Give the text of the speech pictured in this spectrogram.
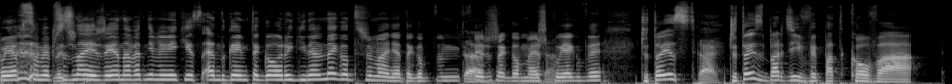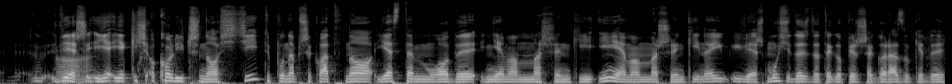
Bo ja w sumie przyznaję, że ja nawet nie wiem, jaki jest endgame tego oryginalnego trzymania, tego tak, pierwszego meszku, tak. jakby, czy to jest, tak. czy to jest bardziej wypadkowa wiesz, jakieś okoliczności, typu na przykład, no, jestem młody, nie mam maszynki i nie mam maszynki, no i, i wiesz, musi dojść do tego pierwszego razu, kiedy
